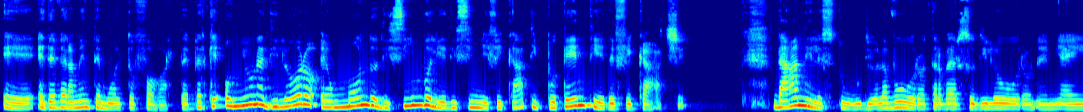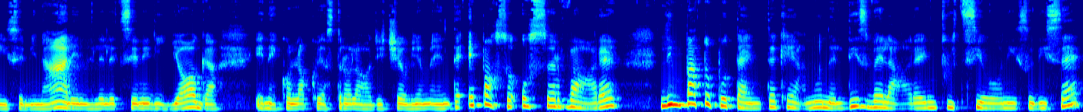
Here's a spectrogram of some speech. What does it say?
ed è veramente molto forte perché ognuna di loro è un mondo di simboli e di significati potenti ed efficaci. Da anni le studio, lavoro attraverso di loro nei miei seminari, nelle lezioni di yoga e nei colloqui astrologici ovviamente e posso osservare l'impatto potente che hanno nel disvelare intuizioni su di sé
